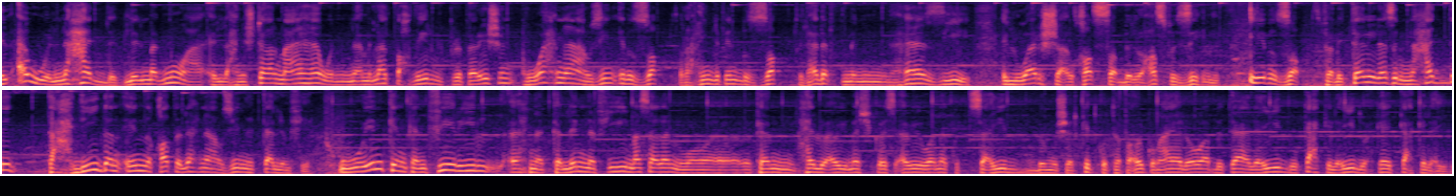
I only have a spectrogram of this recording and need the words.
الأول نحدد للمجموعة اللي هنشتغل معاها ونعمل لها التحضير وال preparation هو إحنا عاوزين إيه بالظبط؟ رايحين لفين بالظبط؟ الهدف من هذه الورشة الخاصة بالعصف الذهني إيه بالظبط؟ فبالتالي لازم نحدد تحديدا إيه النقاط اللي إحنا عاوزين نتكلم فيها. ويمكن كان في reel إحنا اتكلمنا فيه مثلا وكان حلو قوي ماشي كويس قوي وأنا كنت سعيد بمشاركتكم وتفاعلكم معايا اللي هو بتاع العيد وكعك العيد وحكاية كعك العيد.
